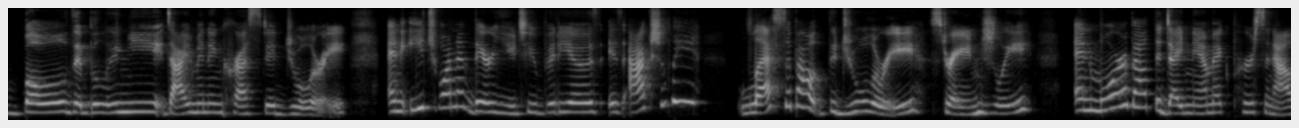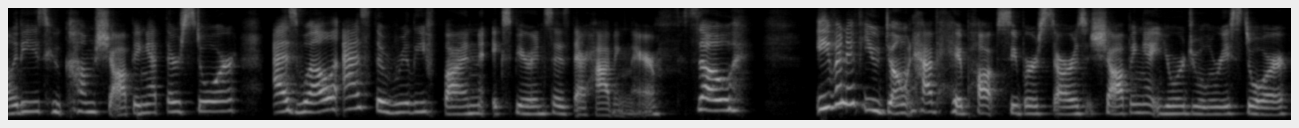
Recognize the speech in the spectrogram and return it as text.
bold, blingy, diamond encrusted jewelry. And each one of their YouTube videos is actually less about the jewelry, strangely, and more about the dynamic personalities who come shopping at their store, as well as the really fun experiences they're having there. So, even if you don't have hip hop superstars shopping at your jewelry store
